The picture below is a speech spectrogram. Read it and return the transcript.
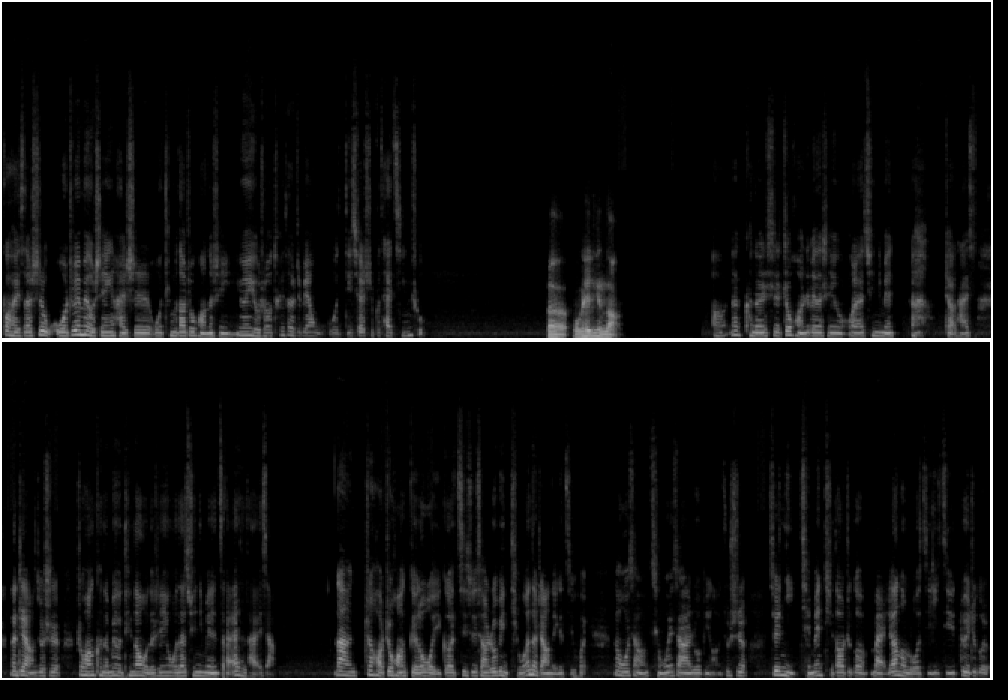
不好意思啊，是我这边没有声音，还是我听不到周黄的声音？因为有时候推特这边我的确是不太清楚。呃，我可以听到。哦，那可能是周黄这边的声音，我来群里面 找他一下。那这样就是周黄可能没有听到我的声音，我在群里面再艾特他一下。那正好周黄给了我一个继续向 Robin 提问的这样的一个机会。那我想请问一下 Robin 啊，就是其实你前面提到这个买量的逻辑，以及对这个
